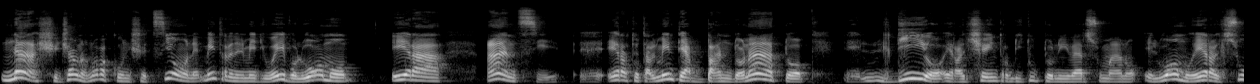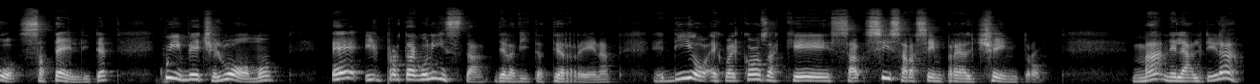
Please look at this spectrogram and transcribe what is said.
nasce già una nuova concezione, mentre nel Medioevo l'uomo era, anzi, eh, era totalmente abbandonato, il Dio era al centro di tutto l'universo umano e l'uomo era il suo satellite, qui invece l'uomo è il protagonista della vita terrena e Dio è qualcosa che sa- sì sarà sempre al centro, ma nell'aldilà.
